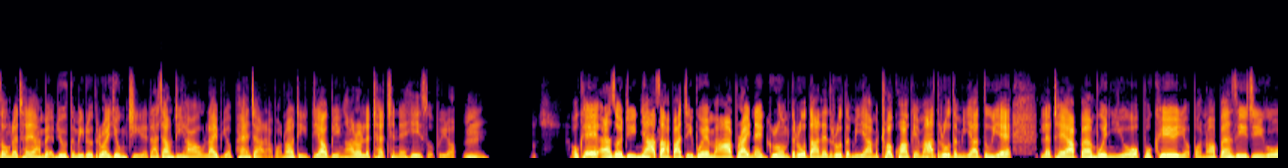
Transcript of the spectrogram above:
ဆုံးလက်ထက်ရမယ်အမျိုးသမီးတို့တို့ကယုံကြည်တယ်ဒါကြောင့်ဒီဟာကိုလိုက်ပြီးတော့ဖမ်းကြတာပေါ့နော်ဒီတယောက်ပြီးငါတော့လက်ထက်ချင်တယ်ဟေ့ဆိုပြီးတော့อืม Okay အဲ့ဆိုဒီညစာပါတီပွဲမှာ bride နဲ့ groom သူတို့သားနဲ့သူတို့သမီးကမထွက်ခွာခင်မှာသူတို့သမီးကသူ့ရဲ့လက်ထဲကပန်းပွင့်ကြီးကို bouquet ရောပေါ့နော်ပန်းစည်းကြီးကို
